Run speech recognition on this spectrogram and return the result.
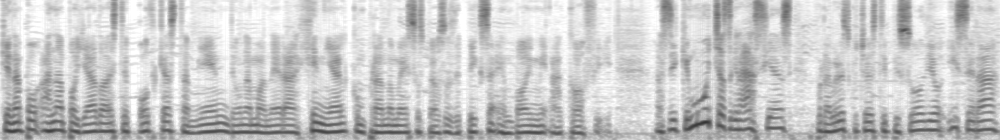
que han, apoyado a este podcast también de una manera genial comprándome esos pedazos de pizza en Buy Me a Coffee. Así que muchas gracias por haber escuchado este episodio y será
